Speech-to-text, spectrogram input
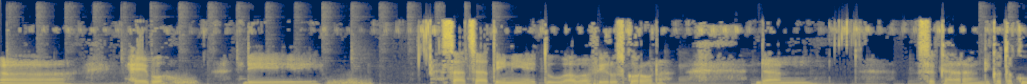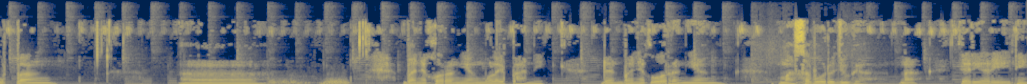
uh, heboh di saat-saat ini yaitu wabah virus corona dan sekarang di kota Kupang uh, banyak orang yang mulai panik dan banyak orang yang masa bodoh juga. Nah, jadi hari ini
